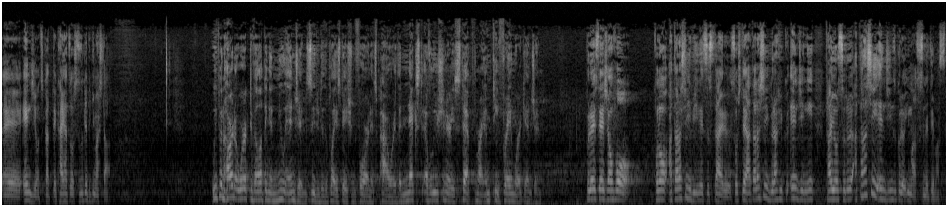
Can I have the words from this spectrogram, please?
えーエンジンを使って開発をし続けてきました We've been hard at work developing a new engine suited to the PlayStation 4 and its power, the next evolutionary step from our MT framework engine. プレイステーション4 この新しいビジネススタイルそして新しいグラフィックエンジンに対応する新しいエンジン作りを今進めています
